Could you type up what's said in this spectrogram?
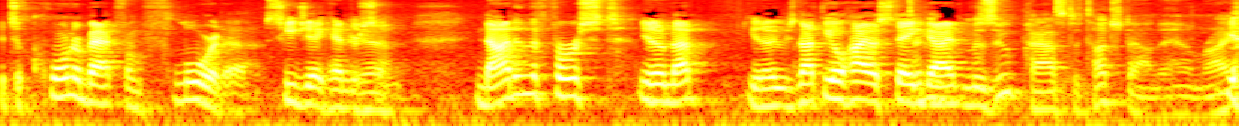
It's a cornerback from Florida, C.J. Henderson. Yeah. Not in the first, you know, not you know, he was not the Ohio State guy. Didn't Mizzou passed a touchdown to him, right?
